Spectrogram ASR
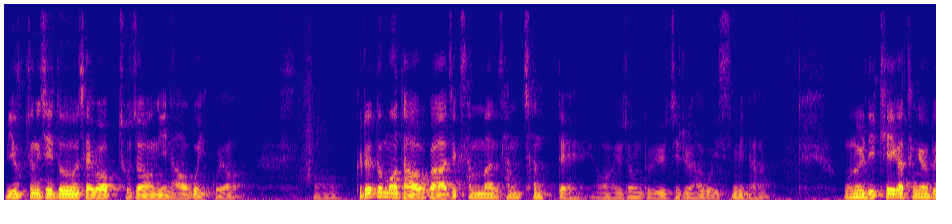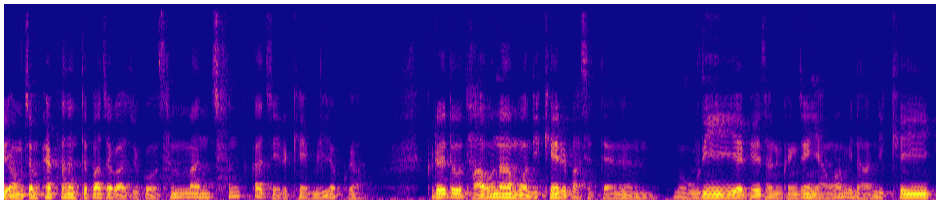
미국 증시도 제법 조정이 나오고 있고요. 어, 그래도 뭐 다우가 아직 33,000대 어, 이 정도 유지를 하고 있습니다. 오늘 니케이 같은 경우도 0.8% 빠져가지고 31,000까지 이렇게 밀렸고요. 그래도 다우나 뭐 니케이를 봤을 때는 뭐 우리에 비해서는 굉장히 양호합니다. 니케이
